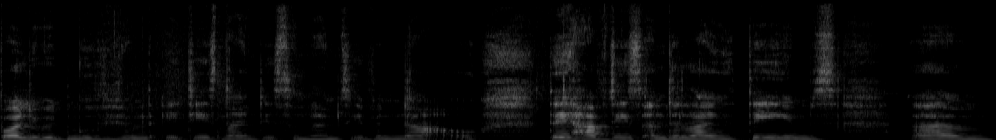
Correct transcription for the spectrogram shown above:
Bollywood movie from the eighties, nineties, sometimes even now, they have these underlying themes, um,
